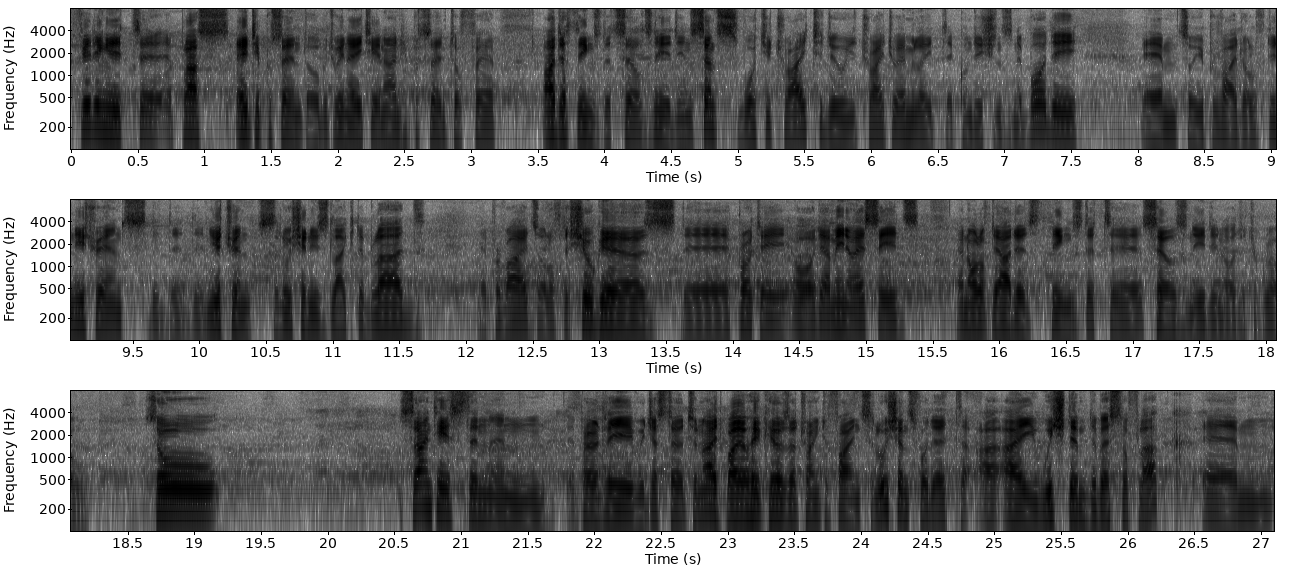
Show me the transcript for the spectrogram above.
feeding it uh, plus 80% or between 80 and 90% of uh, other things that cells need. In a sense, what you try to do, you try to emulate the conditions in the body Um, so you provide all of the nutrients. The, the, the nutrient solution is like the blood. It provides all of the sugars, the protein or the amino acids, and all of the other things that uh, cells need in order to grow. So scientists and, and, apparently we just heard tonight, biohackers are trying to find solutions for that. I, I wish them the best of luck. Um,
